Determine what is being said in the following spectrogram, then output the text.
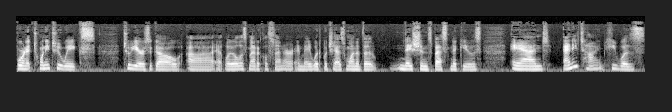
born at 22 weeks two years ago uh, at Loyola's Medical Center in Maywood, which has one of the nation's best NICUs. And anytime he was,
